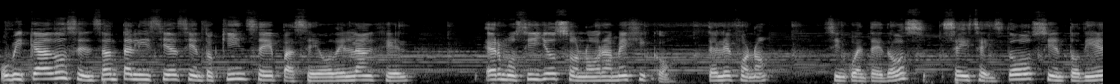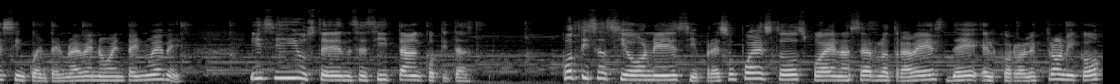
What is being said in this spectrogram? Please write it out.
Ubicados en Santa Alicia 115, Paseo del Ángel, Hermosillo, Sonora, México. Teléfono 52 662 110 59 99. Y si ustedes necesitan cotizaciones y presupuestos, pueden hacerlo a través del correo electrónico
